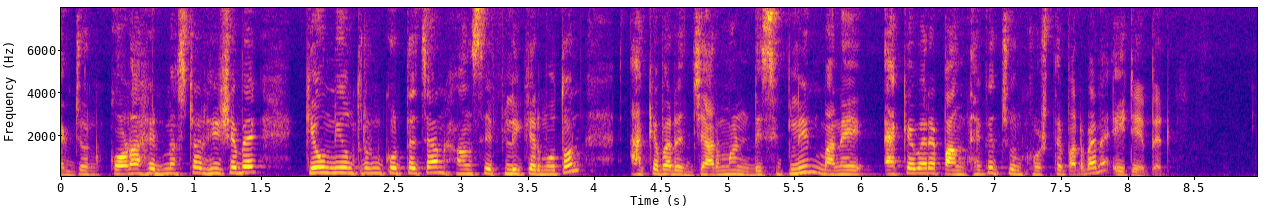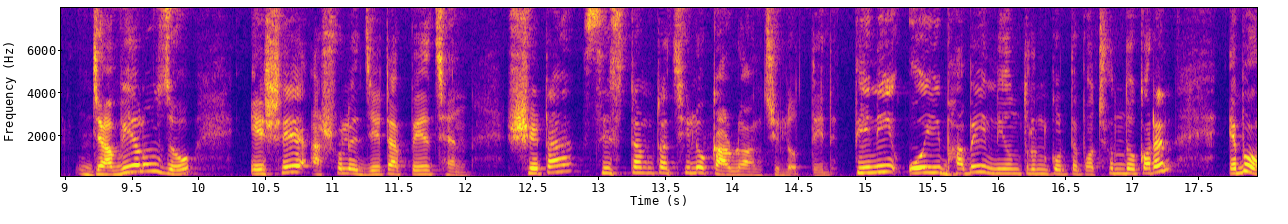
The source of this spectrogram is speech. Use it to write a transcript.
একজন কড়া হেডমাস্টার হিসেবে, কেউ নিয়ন্ত্রণ করতে চান হানসি ফ্লিকের মতন, একেবারে জার্মান ডিসিপ্লিন মানে একেবারে পান থেকে চুন খসতে পারবে না এই টাইপের। জাভি এসে আসলে যেটা পেয়েছেন, সেটা সিস্টেমটা ছিল কার্লো আঞ্চিলত্তির তিনি ওইভাবেই নিয়ন্ত্রণ করতে পছন্দ করেন এবং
